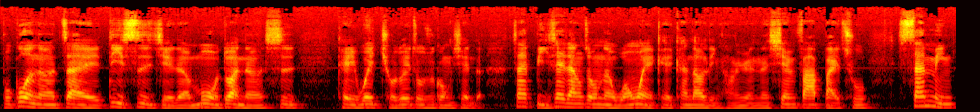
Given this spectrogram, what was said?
不过呢，在第四节的末段呢，是可以为球队做出贡献的。在比赛当中呢，往往也可以看到领航员呢先发摆出三名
